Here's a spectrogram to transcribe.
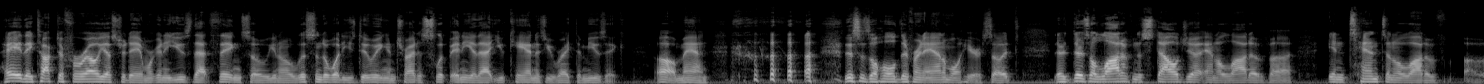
hey, they talked to Pharrell yesterday and we're going to use that thing. So, you know, listen to what he's doing and try to slip any of that you can as you write the music. Oh man, this is a whole different animal here. So it's there, there's a lot of nostalgia and a lot of uh, intent and a lot of uh,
